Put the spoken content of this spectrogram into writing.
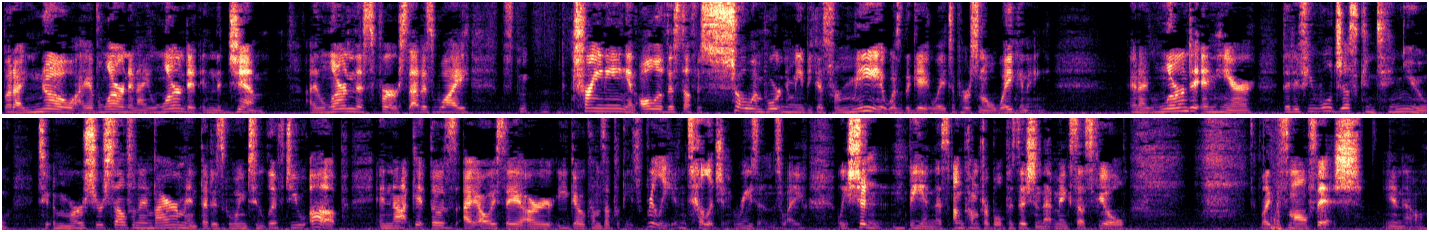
But I know I have learned and I learned it in the gym. I learned this first. That is why training and all of this stuff is so important to me because for me, it was the gateway to personal awakening. And I learned it in here that if you will just continue to immerse yourself in an environment that is going to lift you up and not get those, I always say our ego comes up with these really intelligent reasons why we shouldn't be in this uncomfortable position that makes us feel like small fish, you know.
